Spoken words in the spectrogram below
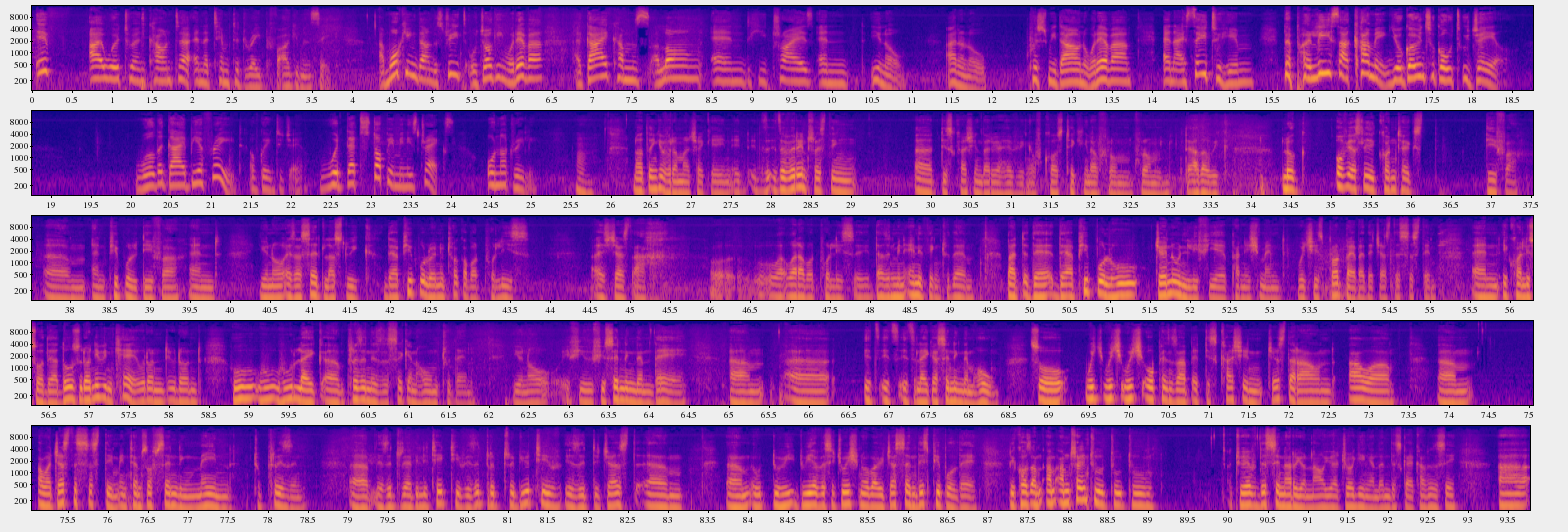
if I were to encounter an attempted rape, for argument's sake, I'm walking down the street or jogging, whatever, a guy comes along and he tries and, you know, I don't know, push me down or whatever, and I say to him, The police are coming, you're going to go to jail. Will the guy be afraid of going to jail? Would that stop him in his tracks or not really? Mm. No, thank you very much again. It, it's, it's, a very interesting uh, discussion that we are having, of course, taking it up from, from the other week. Look, obviously, context differ um, and people differ. And, you know, as I said last week, there are people when you talk about police, it's just, ah, what about police? It doesn't mean anything to them. But there, there are people who genuinely fear punishment, which is brought by, by the justice system, and equally so, there are those who don't even care, who don't, who don't, who, who, who like um, prison is a second home to them. You know, if you if you're sending them there, um, uh, it's it's it's like you're sending them home. So which which which opens up a discussion just around our um, our justice system in terms of sending men to prison. Uh, is it rehabilitative? Is it retributive? Is it just um, um, do we do we have a situation where we just send these people there? Because I'm I'm, I'm trying to to to to have this scenario now. You are jogging and then this guy comes and say, uh,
